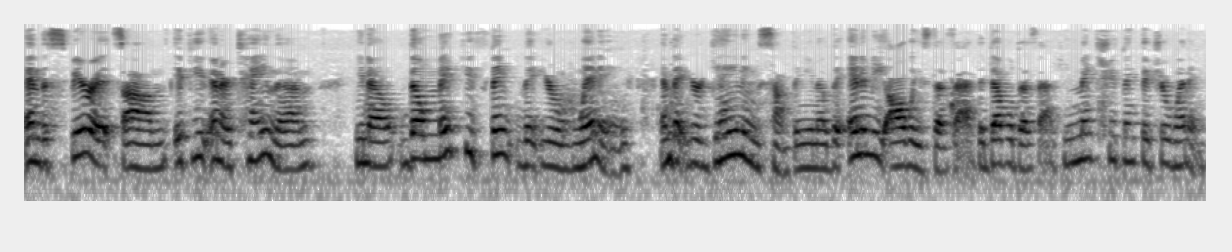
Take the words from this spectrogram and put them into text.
And the spirits, um, if you entertain them, you know, they'll make you think that you're winning and that you're gaining something. You know, the enemy always does that. The devil does that. He makes you think that you're winning.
